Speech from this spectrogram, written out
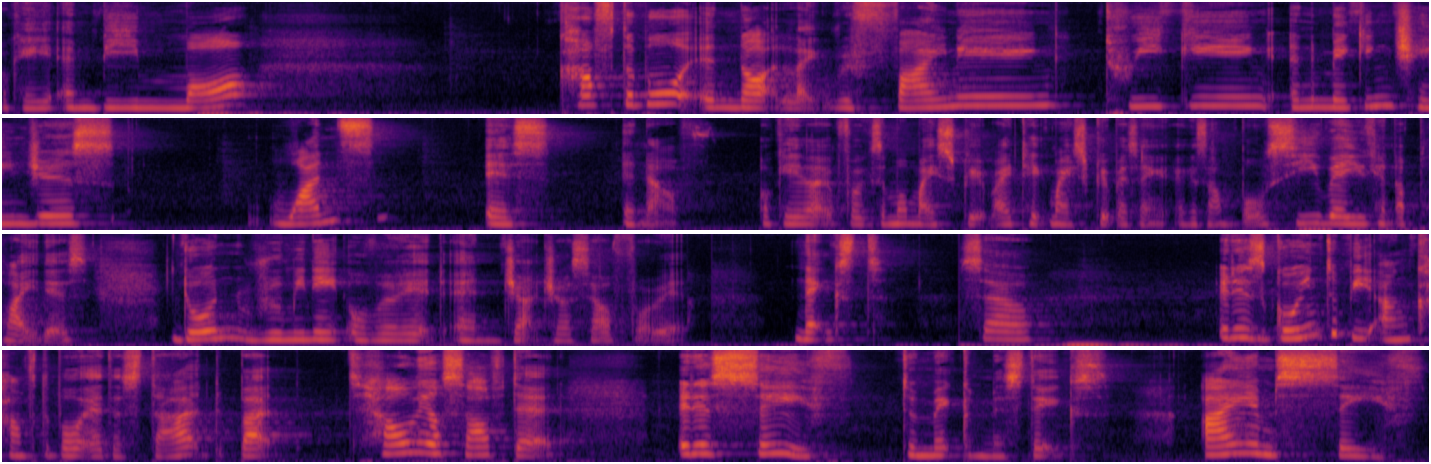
okay? And be more comfortable in not like refining, tweaking, and making changes once is enough. Okay, like for example, my script, I take my script as an example. See where you can apply this. Don't ruminate over it and judge yourself for it. Next, so it is going to be uncomfortable at the start, but tell yourself that it is safe to make mistakes. I am safe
